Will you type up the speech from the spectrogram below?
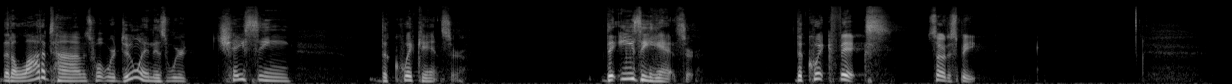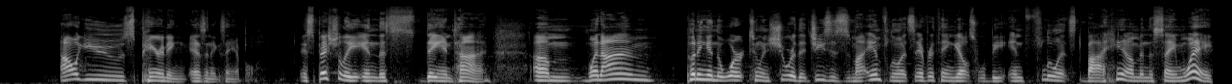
that a lot of times what we're doing is we're chasing the quick answer the easy answer, the quick fix, so to speak. I'll use parenting as an example, especially in this day and time. Um, when I'm putting in the work to ensure that Jesus is my influence, everything else will be influenced by Him in the same way.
